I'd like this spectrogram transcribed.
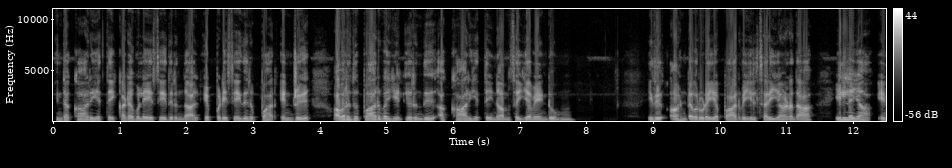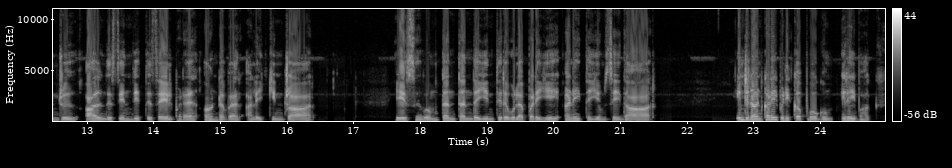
இந்த காரியத்தை கடவுளே செய்திருந்தால் எப்படி செய்திருப்பார் என்று அவரது பார்வையில் இருந்து அக்காரியத்தை நாம் செய்ய வேண்டும். இது ஆண்டவருடைய பார்வையில் சரியானதா இல்லையா என்று ஆழ்ந்து சிந்தித்து செயல்பட ஆண்டவர் அழைக்கின்றார். இயேசுவும் தன் தந்தையின் திருவுளப்படியே அனைத்தையும் செய்தார். இன்று நான் கடைபிடிக்கப் போகும் இறைவாக்கு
